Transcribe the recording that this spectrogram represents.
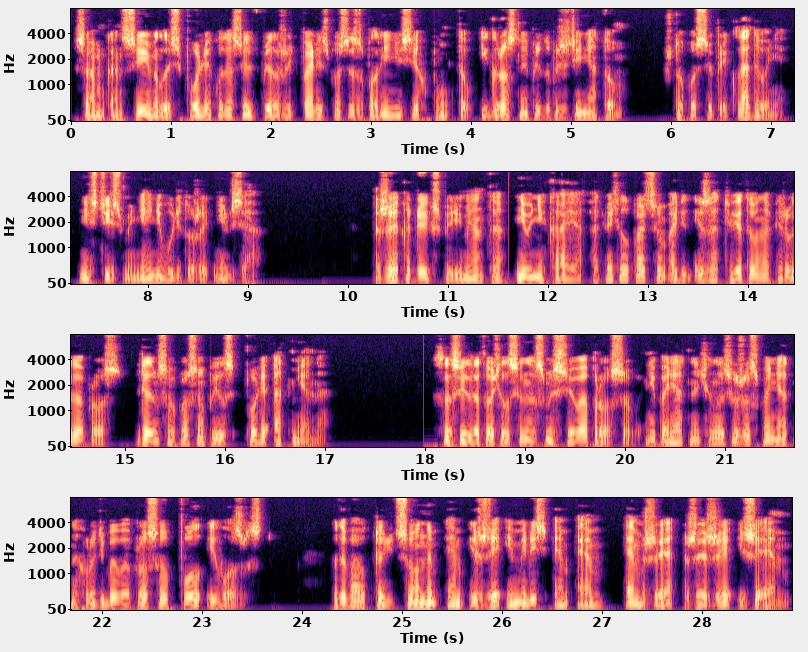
В самом конце имелось поле, куда следует приложить палец после заполнения всех пунктов, и грозное предупреждение о том, что после прикладывания нести изменения будет уже нельзя. Жека для эксперимента, не вникая, отметил пальцем один из ответов на первый вопрос. Рядом с вопросом появилось поле «Отмена». Сосредоточился на смысле вопросов. Непонятно началось уже с понятных вроде бы вопросов пол и возраст. Вдобавок к традиционным М и Ж имелись ММ, МЖ, ЖЖ и ЖМ.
